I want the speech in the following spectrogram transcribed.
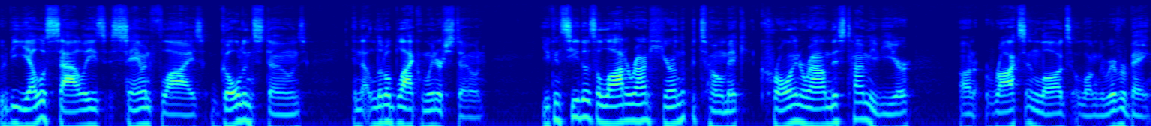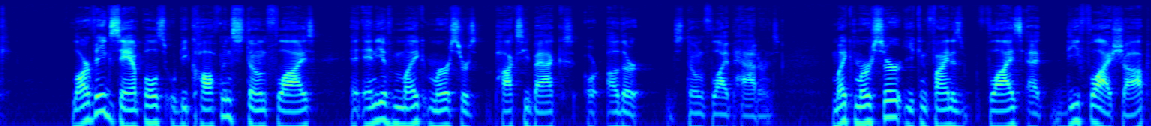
would be yellow sallies, salmon flies, golden stones, and that little black winter stone. You can see those a lot around here on the Potomac, crawling around this time of year on rocks and logs along the riverbank. Larvae examples would be Kaufmann stoneflies and any of Mike Mercer's poxybacks or other stonefly patterns. Mike Mercer, you can find his flies at The Fly Shop.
